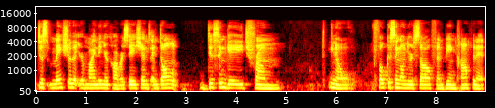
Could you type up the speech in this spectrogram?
Just make sure that you're minding your conversations and don't disengage from, you know, focusing on yourself and being confident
